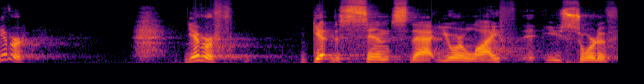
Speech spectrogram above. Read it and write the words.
You ever, you ever get the sense that your life, eh, you sort of,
